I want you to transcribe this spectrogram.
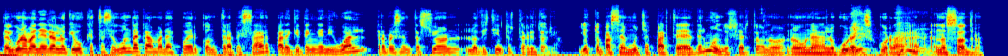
de alguna manera, lo que busca esta segunda Cámara es poder contrapesar para que tengan igual representación los distintos territorios. Y esto pasa en muchas partes del mundo, ¿cierto? No, es una locura que se ocurra a, nosotros.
